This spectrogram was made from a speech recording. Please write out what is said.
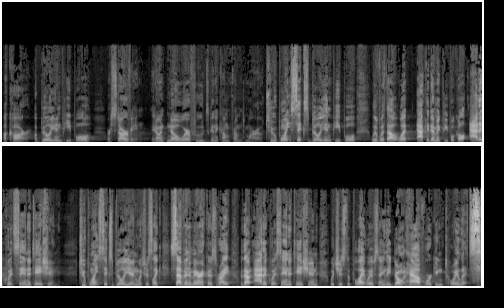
a car. A billion people are starving. They don't know where food's going to come from tomorrow. 2.6 billion people live without what academic people call adequate sanitation. 2.6 billion, which is like seven Americas, right? Without adequate sanitation, which is the polite way of saying they don't have working toilets.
